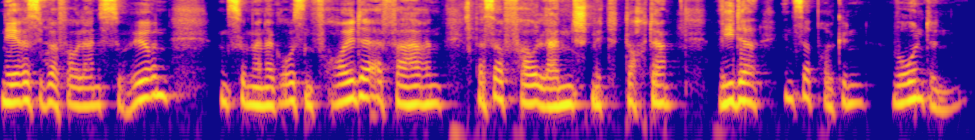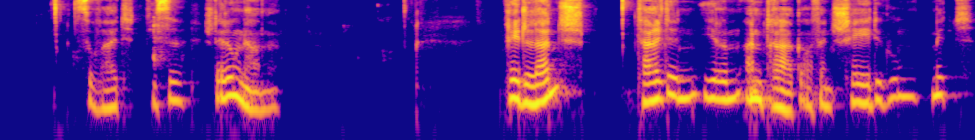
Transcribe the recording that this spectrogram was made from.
Näheres über Frau Lansch zu hören und zu meiner großen Freude erfahren, dass auch Frau Lansch mit Tochter wieder in Saarbrücken wohnten. Soweit diese Stellungnahme. Gretel Lansch teilte in ihrem Antrag auf Entschädigung mit,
